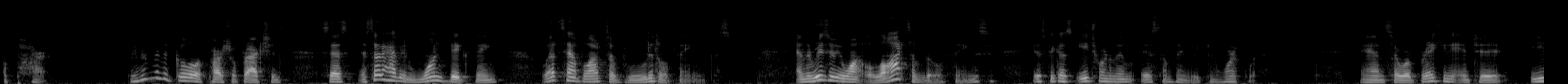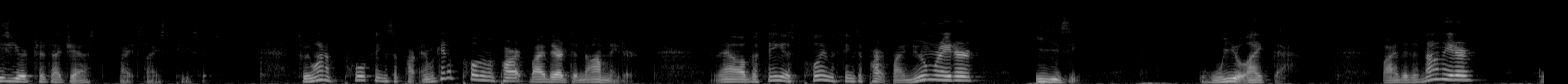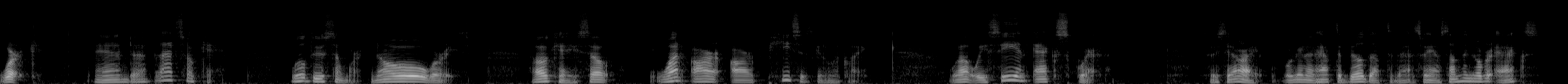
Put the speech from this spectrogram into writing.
apart. Remember the goal of partial fractions says instead of having one big thing, let's have lots of little things. And the reason we want lots of little things is because each one of them is something we can work with. And so we're breaking it into easier to digest bite-sized pieces. So we want to pull things apart, and we're going to pull them apart by their denominator. Now the thing is, pulling the things apart by numerator, easy. We like that. By the denominator, work. And uh, that's okay. We'll do some work. No worries. Okay, so what are our pieces going to look like? Well, we see an x squared. So we say, all right, we're going to have to build up to that. So we have something over x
